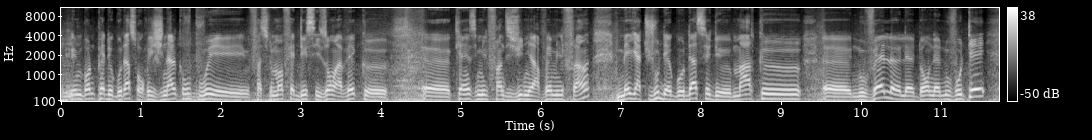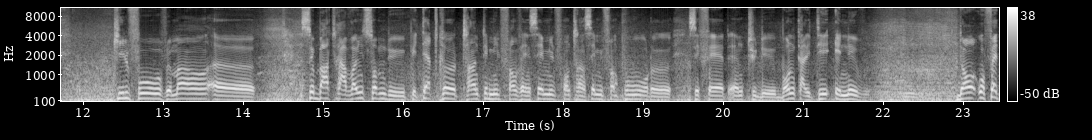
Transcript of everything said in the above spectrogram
mm. une bonne paire de godasses originales que vous pouvez facilement faire deux saisons avec 15 euh, 000 euh, francs, 18 000 à 20 000 francs. Mais il y a toujours des godasses de marques nouvelles, dont les nouveautés qu'il faut vraiment se battre avant une somme de peut-être 30 000 francs, 25 000 francs, 35 000 francs pour euh, se faire un truc de bonne qualité et neuf. Donc, au fait,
